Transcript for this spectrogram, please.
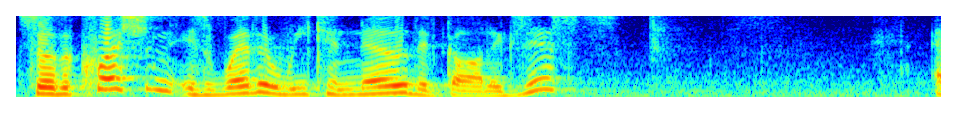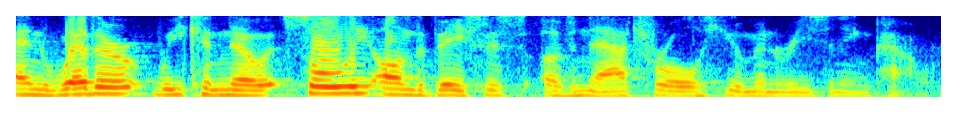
So the question is whether we can know that God exists and whether we can know it solely on the basis of natural human reasoning powers.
